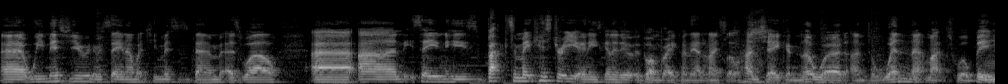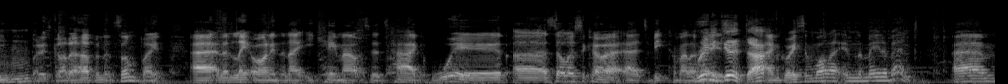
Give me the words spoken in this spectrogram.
uh, "We miss you," and he was saying how much he misses them as well. Uh, and he's saying he's back to make history, and he's going to do it with Bron Breakker. And they had a nice little handshake, and no word onto when that match will be, Mm-hmm. but it's got to happen at some point. Uh, and then later on in the night, he came out to tag with uh, Solo Sikoa uh, to beat Carmelo Really Hayes good, that. and Grayson Waller in the main event. Um,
